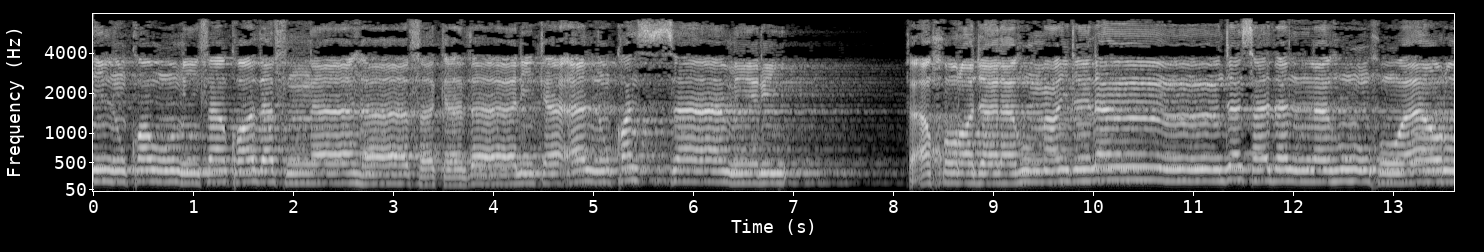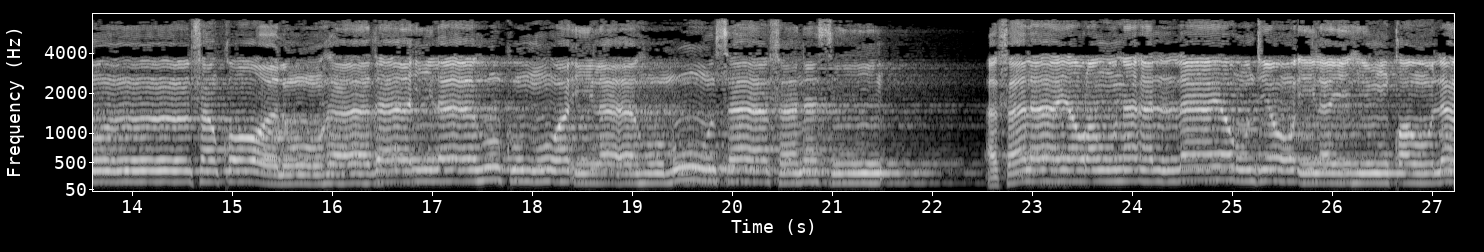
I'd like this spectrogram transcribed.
القوم فقذفناها فكذلك ألقى السامري فأخرج لهم عجلا جسدا له خوار. فقالوا هذا إلهكم وإله موسى فنسي. أفلا يرون ألا يرجع إليهم قولا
